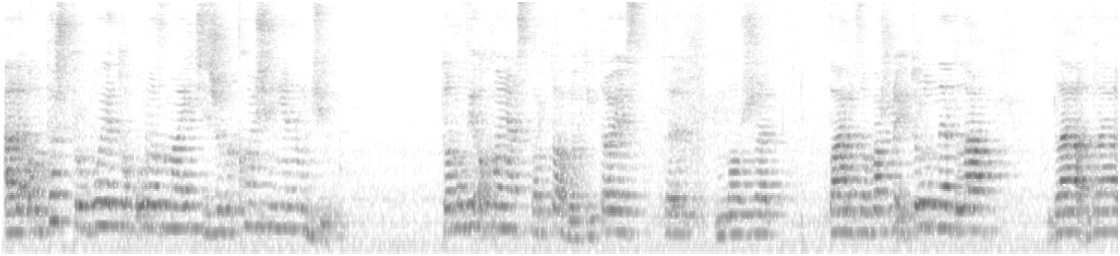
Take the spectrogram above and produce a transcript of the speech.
ale on też próbuje to urozmaicić, żeby koń się nie nudził. To mówi o koniach sportowych i to jest y, może bardzo ważne i trudne dla, dla, dla,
